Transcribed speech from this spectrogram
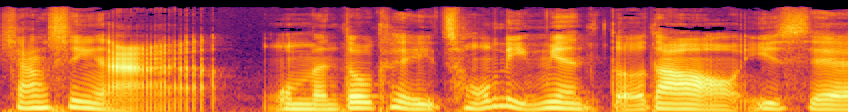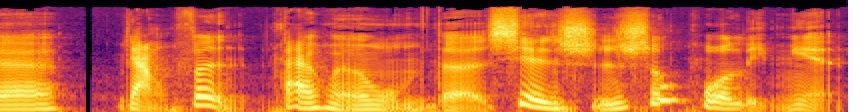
相信啊，我们都可以从里面得到一些养分，带回我们的现实生活里面。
